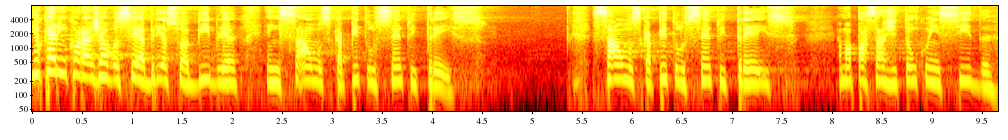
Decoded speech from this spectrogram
E eu quero encorajar você a abrir a sua Bíblia em Salmos capítulo 103. Salmos capítulo 103 é uma passagem tão conhecida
